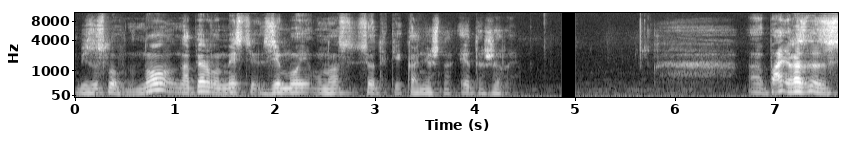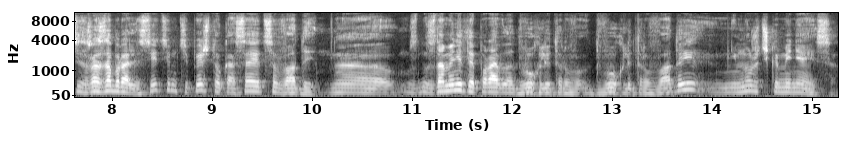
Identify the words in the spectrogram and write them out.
безусловно. Но на первом месте зимой у нас все-таки, конечно, это жиры. А, разобрались с этим. Теперь, что касается воды. А, знаменитое правило 2 литров, 2 литров воды немножечко меняется.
